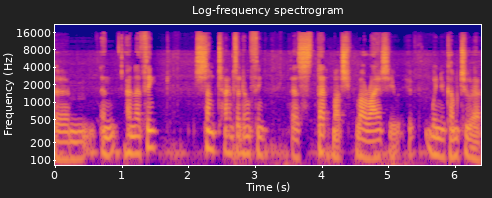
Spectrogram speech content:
um, and and I think sometimes I don't think there's that much variety if, when you come to a,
